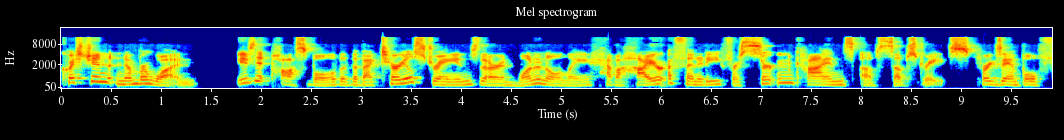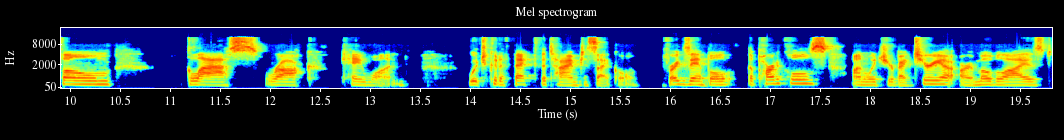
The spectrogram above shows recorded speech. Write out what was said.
Question number one Is it possible that the bacterial strains that are in one and only have a higher affinity for certain kinds of substrates? For example, foam, glass, rock, K1, which could affect the time to cycle. For example, the particles on which your bacteria are immobilized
